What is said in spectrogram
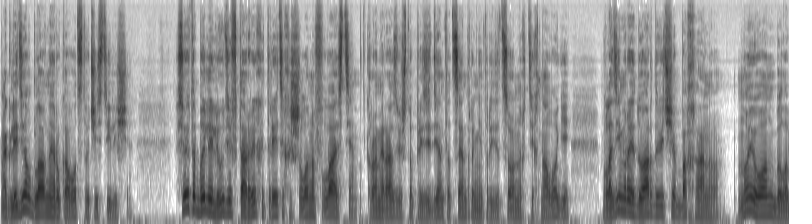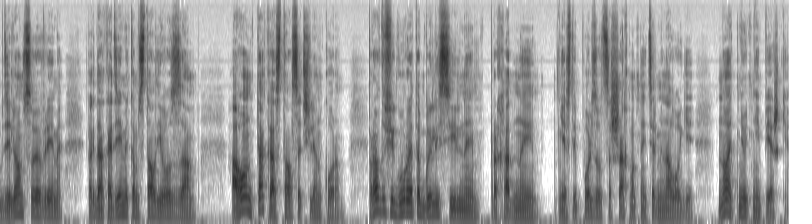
оглядел главное руководство чистилища. Все это были люди вторых и третьих эшелонов власти, кроме разве что президента Центра нетрадиционных технологий Владимира Эдуардовича Баханова. Но и он был обделен в свое время, когда академиком стал его зам, а он так и остался член кором. Правда, фигуры это были сильные, проходные. если пользоваться шахматной терминологией, но отнюдь не пешки.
